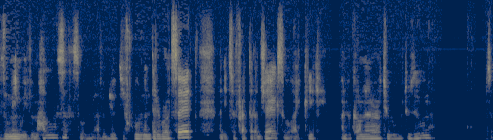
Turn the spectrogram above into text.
zooming with the mouse. So you have a beautiful Mandelbrot set, and it's a fractal object. So I click on the corner to, to zoom. So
